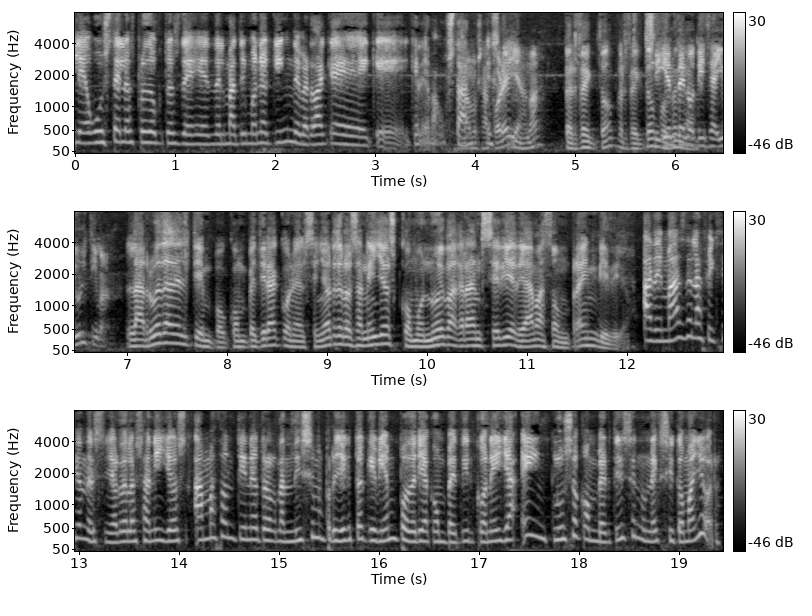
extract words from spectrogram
le gusten los productos de- del matrimonio King, de verdad que, que- que le va a gustar. Vamos a Es por que- ella, ¿va? Perfecto, perfecto. pues Siguiente venga. noticia y última. La Rueda del Tiempo competirá con El Señor de los Anillos como nueva gran serie de Amazon Prime Video. Además de la ficción del Señor de los Anillos, Amazon tiene otro grandísimo proyecto que bien podría competir con ella e incluso convertirse en un éxito mayor.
